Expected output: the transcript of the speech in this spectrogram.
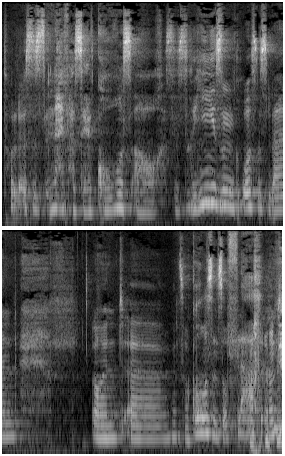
tolle, es ist einfach sehr groß auch. Es ist ein riesengroßes Land und äh, so groß und so flach und,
